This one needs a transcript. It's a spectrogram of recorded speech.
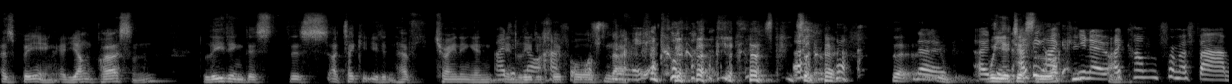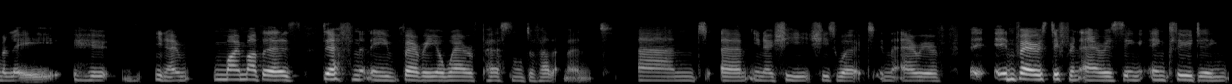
as being a young person leading this this i take it you didn't have training in, I in leadership or no. so, no I, didn't. I think I, you know i come from a family who you know my mother's definitely very aware of personal development and um, you know she she's worked in the area of in various different areas in, including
